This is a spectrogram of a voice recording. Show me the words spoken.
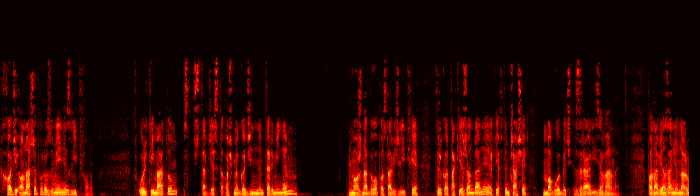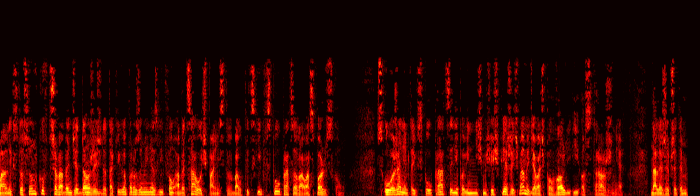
Chodzi o nasze porozumienie z Litwą. W ultimatum z 48-godzinnym terminem można było postawić Litwie tylko takie żądania, jakie w tym czasie mogły być zrealizowane. Po nawiązaniu normalnych stosunków trzeba będzie dążyć do takiego porozumienia z Litwą, aby całość państw bałtyckich współpracowała z Polską. Z ułożeniem tej współpracy nie powinniśmy się śpieszyć, mamy działać powoli i ostrożnie. Należy przy tym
